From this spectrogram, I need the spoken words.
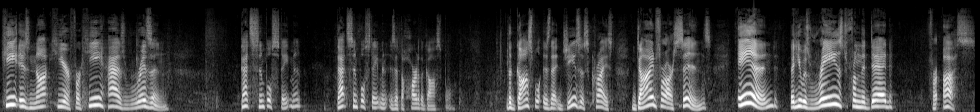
He is not here, for he has risen. That simple statement, that simple statement is at the heart of the gospel. The gospel is that Jesus Christ died for our sins and that he was raised from the dead for us.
